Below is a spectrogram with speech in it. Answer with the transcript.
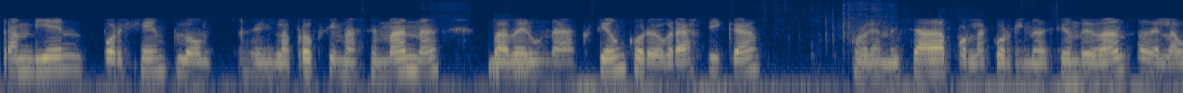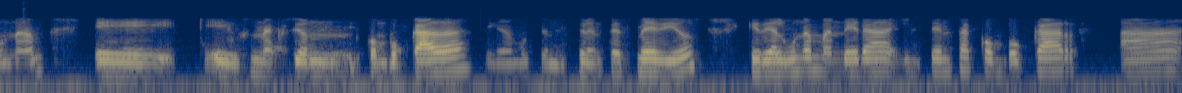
también, por ejemplo, la próxima semana va a haber una acción coreográfica organizada por la Coordinación de Danza de la UNAM eh, una acción convocada, digamos, en diferentes medios, que de alguna manera intenta convocar a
